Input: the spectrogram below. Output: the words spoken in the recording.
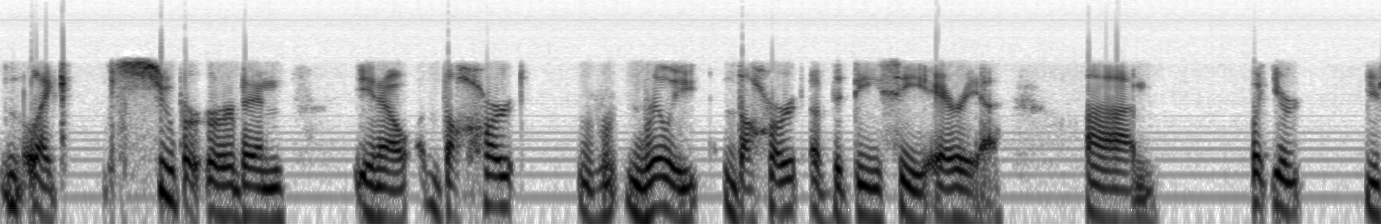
like super urban, you know, the heart, really the heart of the DC area. Um, but you're you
